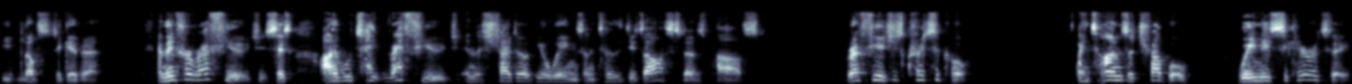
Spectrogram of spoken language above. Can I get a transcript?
He loves to give it. And then for refuge, it says, I will take refuge in the shadow of your wings until the disaster has passed. Refuge is critical. In times of trouble, we need security.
